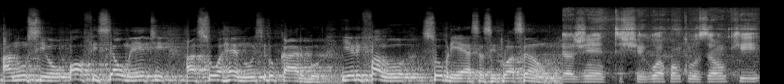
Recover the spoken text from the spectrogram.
anunciou oficialmente a sua renúncia do cargo e ele falou sobre essa situação. A gente chegou à conclusão que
